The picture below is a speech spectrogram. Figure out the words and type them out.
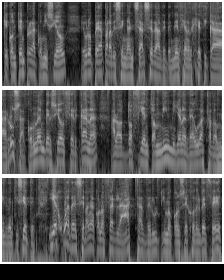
que contempla la Comisión Europea para desengancharse de la dependencia energética rusa, con una inversión cercana a los 200.000 millones de euros hasta 2027. Y el jueves se van a conocer las actas del último Consejo del BCE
